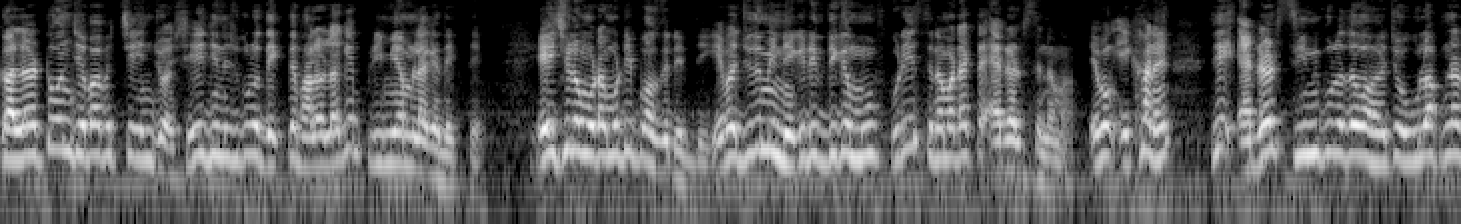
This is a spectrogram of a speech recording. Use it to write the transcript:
কালার টোন যেভাবে চেঞ্জ হয়, সেই জিনিসগুলো দেখতে ভালো লাগে প্রিমিয়াম লাগে দেখতে। এই ছিল মোটামুটি পজিটিভ দিক। এবার যদি আমি নেগেটিভ দিকে মুভ করি, সিনেমাটা একটা অ্যাডাল্ট সিনেমা এবং এখানে যে অ্যাডাল্ট সিনগুলো দেওয়া হয়েছে, ওগুলো আপনার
